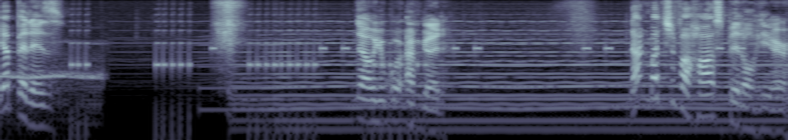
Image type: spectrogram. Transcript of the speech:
Yep, it is. No, you're I'm good. Not much of a hospital here.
